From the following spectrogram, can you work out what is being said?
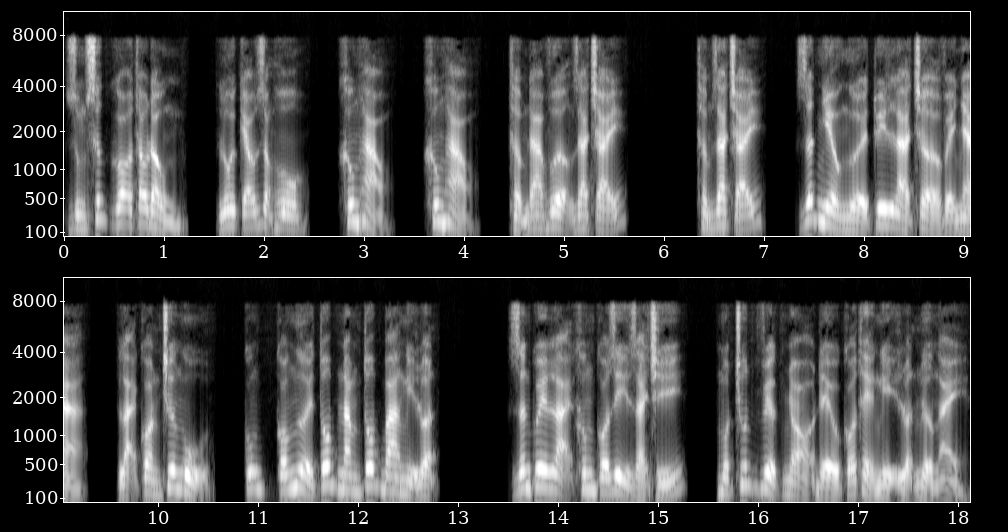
dùng sức gõ thao đồng, lôi kéo giọng hô, không hảo, không hảo, thẩm đa vượng ra cháy. Thẩm ra cháy, Rất nhiều người tuy là trở về nhà, lại còn chưa ngủ, cũng có người top 5 top 3 nghị luận. Dân quê lại không có gì giải trí, một chút việc nhỏ đều có thể nghị luận nửa ngày.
